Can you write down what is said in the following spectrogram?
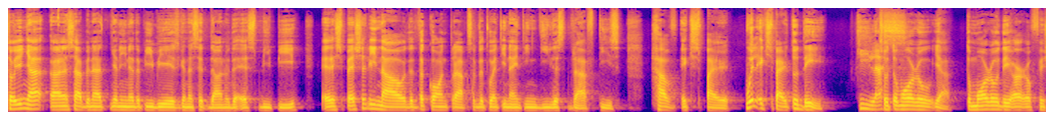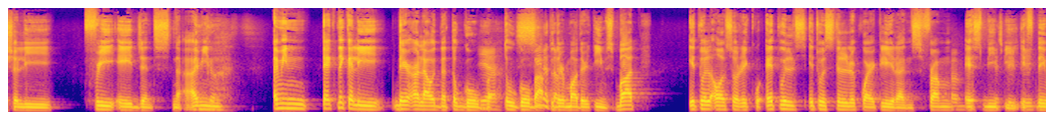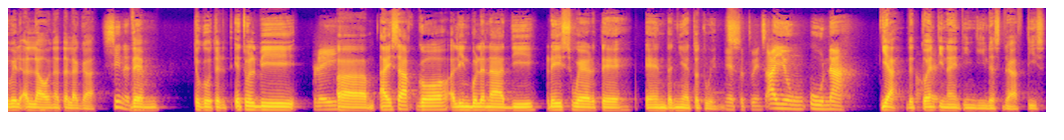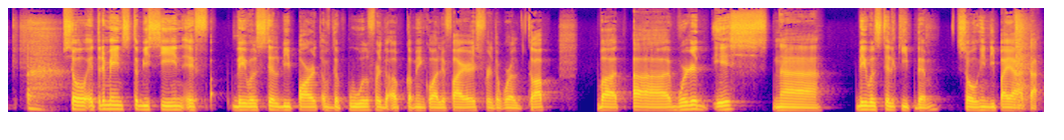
So yun nga, uh, nasabi natin kanina the PBA is gonna sit down with the SBP. Especially now that the contracts of the 2019 Gilas draftees have expired, will expire today. Kilas. So tomorrow, yeah, tomorrow they are officially free agents. Na, I mean, I mean, technically they're allowed na to go Yeah. ba- to go Sino back to to? their mother teams, but it will also requ- it will it will still require clearance from, From SBP, SBP. if they will allow na talaga Sino them to go to it will be Ray. um, Isaac Go, Alin Bulanadi, Ray Suerte, and the Nieto twins. Nieto Twins. Ah, yung una. Yeah, the 2019 Gilas draftees. so it remains to be seen if they will still be part of the pool for the upcoming qualifiers for the World Cup. But uh, word is na they will still keep them. So hindi pa yata.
